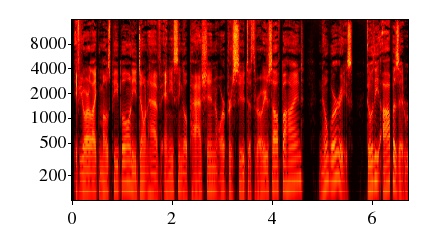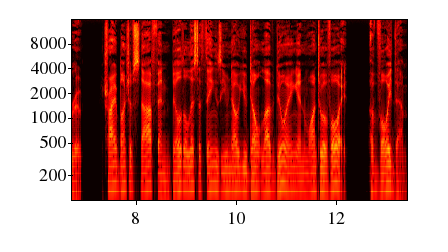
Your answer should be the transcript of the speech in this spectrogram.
If you are like most people and you don't have any single passion or pursuit to throw yourself behind, no worries. Go the opposite route. Try a bunch of stuff and build a list of things you know you don't love doing and want to avoid. Avoid them.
